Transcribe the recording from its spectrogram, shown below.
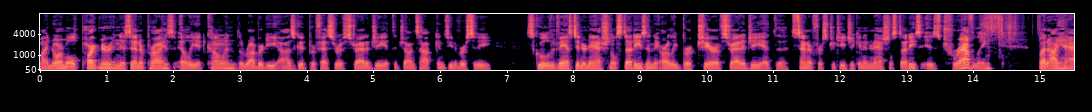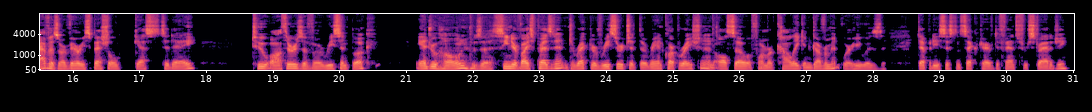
My normal partner in this enterprise, Eliot Cohen, the Robert E. Osgood Professor of Strategy at the Johns Hopkins University School of Advanced International Studies and the Arleigh Burke Chair of Strategy at the Center for Strategic and International Studies, is traveling. But I have, as our very special guests today, two authors of a recent book Andrew Hoehn, who's a senior vice president and director of research at the RAND Corporation and also a former colleague in government where he was deputy assistant secretary of defense for strategy,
